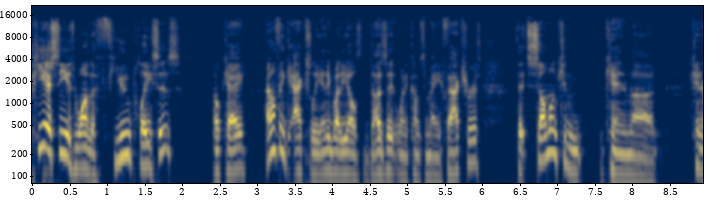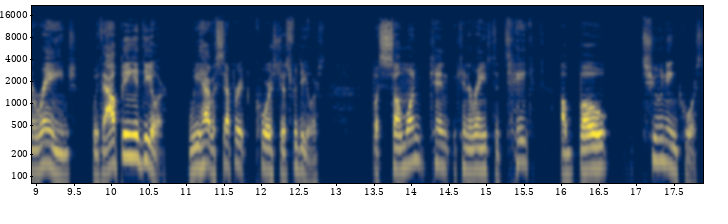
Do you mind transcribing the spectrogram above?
PSE is one of the few places, okay, I don't think actually anybody else does it when it comes to manufacturers, that someone can can uh, can arrange without being a dealer. We have a separate course just for dealers, but someone can can arrange to take a bow tuning course,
